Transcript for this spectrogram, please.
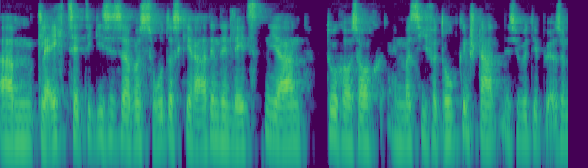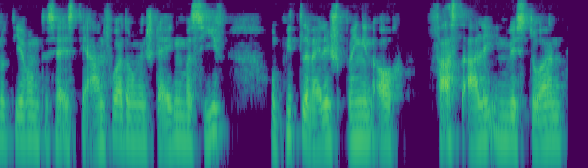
Ähm, gleichzeitig ist es aber so, dass gerade in den letzten Jahren durchaus auch ein massiver Druck entstanden ist über die Börsennotierung. Das heißt, die Anforderungen steigen massiv und mittlerweile springen auch fast alle Investoren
